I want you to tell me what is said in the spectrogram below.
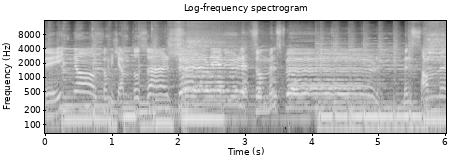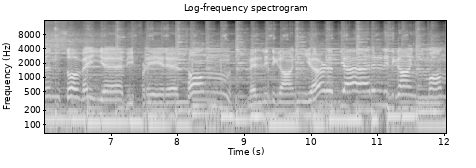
Det er ikke noe som kommer til seg sjøl, er du lett som en spøl. Men sammen så veier vi flere tonn. Med lite grann hjelp gjør lite grann monn.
